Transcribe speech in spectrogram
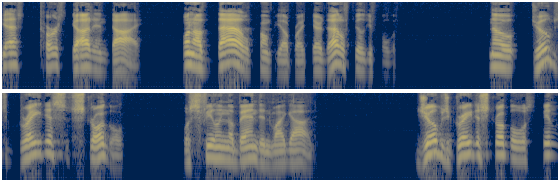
just curse God and die. Well, now that'll pump you up right there. That'll fill you full of. No, Job's greatest struggle was feeling abandoned by God. Job's greatest struggle was feeling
